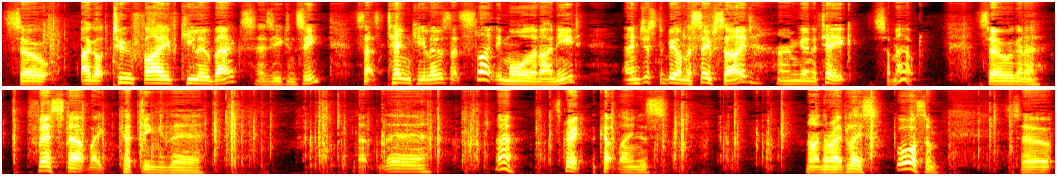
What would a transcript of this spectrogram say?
So, I got two 5 kilo bags, as you can see. So that's 10 kilos, that's slightly more than I need. And just to be on the safe side, I'm going to take some out. So we're going to first start by cutting there, that there. Ah, it's great. The cut line is not in the right place. Awesome. So,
